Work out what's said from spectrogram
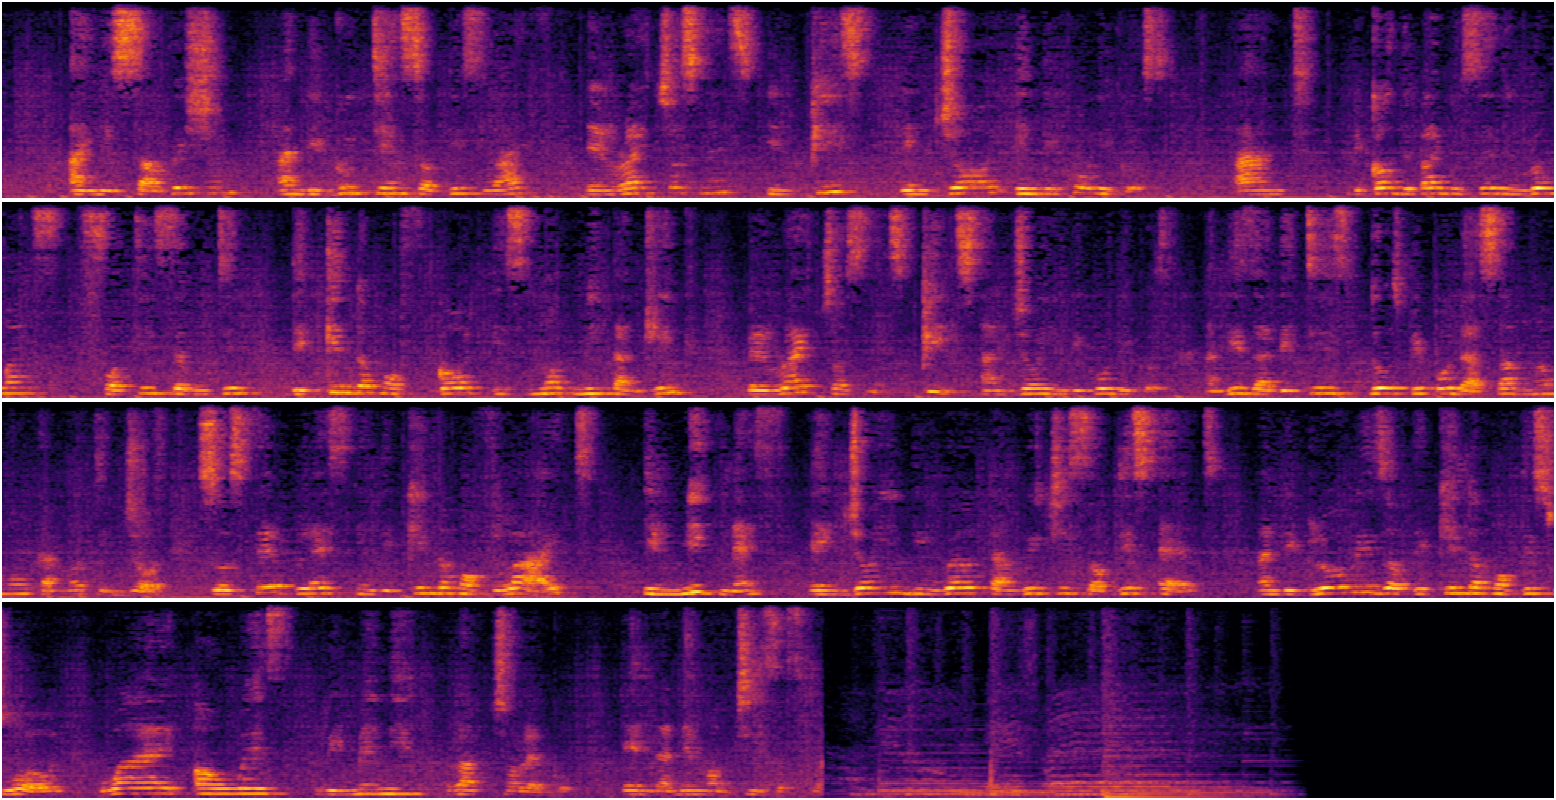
and His salvation and the good things of this life in righteousness, in peace, in joy, in the Holy Ghost. And because the Bible says in Romans 14 17, the kingdom of God is not meat and drink, but righteousness, peace, and joy in the Holy Ghost. And these are the things those people that serve Mammon cannot enjoy. So stay blessed in the kingdom of light, in meekness, enjoying the wealth and riches of this earth and the glories of the kingdom of this world, while always remaining rapturable. In the name of Jesus Christ.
